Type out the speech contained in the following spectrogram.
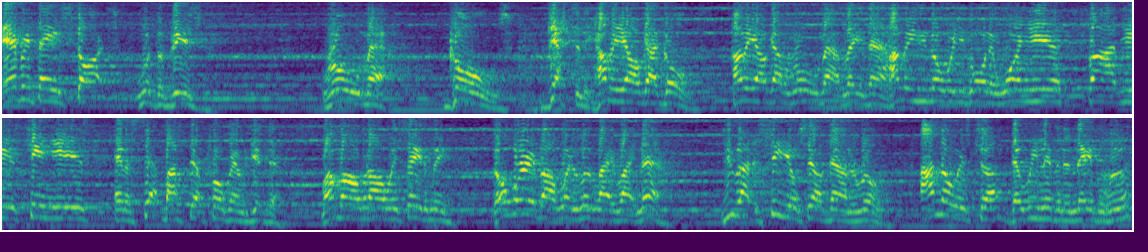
Everything starts with a vision, roadmap, goals, destiny. How many y'all got goals? How many y'all got a roadmap laid down? How many of you know where you're going in one year, five years, 10 years, and a step-by-step -step program to get there? My mom would always say to me, don't worry about what it looks like right now. You got to see yourself down the road. I know it's tough that we live in a neighborhood,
